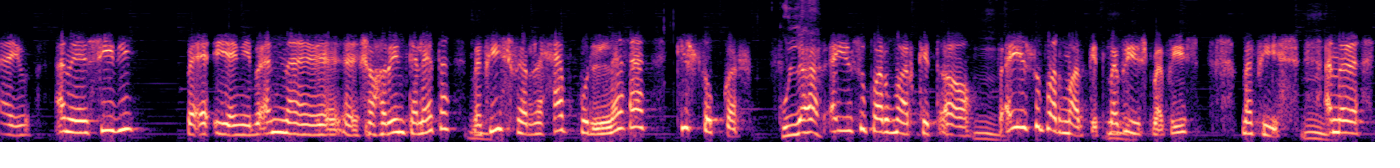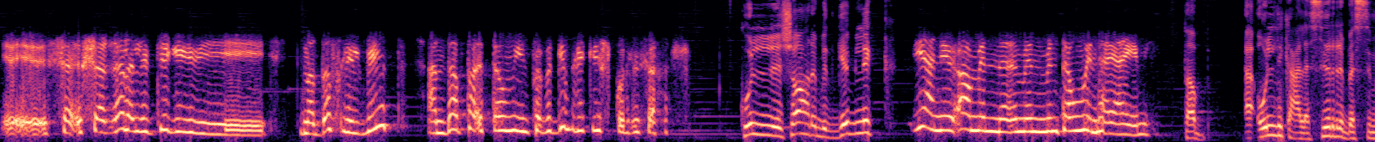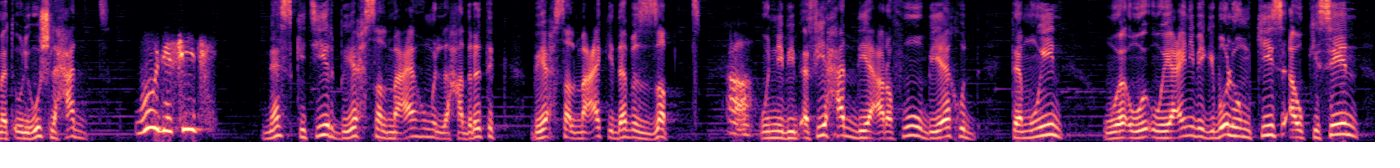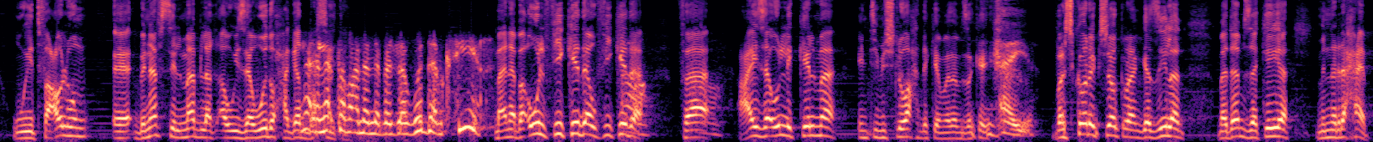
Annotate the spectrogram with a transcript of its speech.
أيوه. أنا يا سيدي بقى يعني بقالنا شهرين ثلاثة مفيش في الرحاب كلها كيس سكر. كلها؟ في أي سوبر ماركت آه. مم. في أي سوبر ماركت. مفيش مفيش مفيش. مم. أنا آه، الش- الشغاله اللي بتيجي تنظف لي البيت عندها بطاقة تموين فبتجيب لي كيس كل شهر. كل شهر بتجيب لك؟ يعني آه من من من تموينها يا عيني. طب أقول لك على سر بس ما تقوليهوش لحد. قول يا سيدي. ناس كتير بيحصل معاهم اللي حضرتك بيحصل معاكي ده بالظبط. آه. وإن بيبقى في حد يعرفوه بياخد تموين ويا عيني بيجيبوا لهم كيس أو كيسين ويدفعوا لهم آه، بنفس المبلغ أو يزودوا حاجات لا لا بسيطة. طبعا أنا بزودها بكتير ما أنا بقول في كده وفي كده. آه. فعايز أقول لك كلمة أنت مش لوحدك يا مدام زكية. أيوه. بشكرك شكرا جزيلا مدام زكية من الرحاب.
